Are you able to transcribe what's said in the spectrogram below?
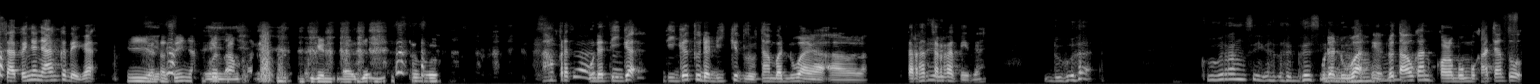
satunya nyangkut deh kak? Iya, Iya. satunya nyangkut. Iya. sama bikin aja gitu. Sampret. Udah tiga. Tiga tuh udah dikit loh. Tambah dua ya Allah seret seret gitu. Dua. Kurang sih kata gue sih. udah dua. Ya, lu tahu kan kalau bumbu kacang tuh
